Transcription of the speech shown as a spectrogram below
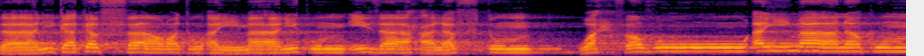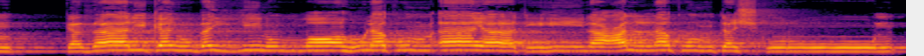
ذلك كفارة أيمانكم إذا حلفتم. واحفظوا أيمانكم. كذلك يبين الله لكم آياته لعلكم تشكرون.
